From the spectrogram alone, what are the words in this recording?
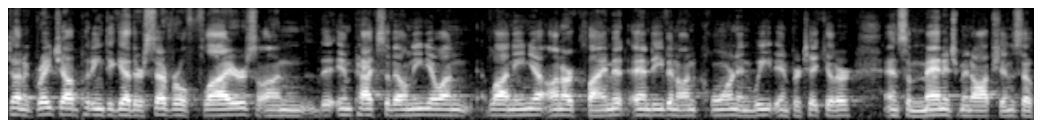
done a great job putting together several flyers on the impacts of El Nino on La Nina on our climate and even on corn and wheat in particular, and some management options. So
